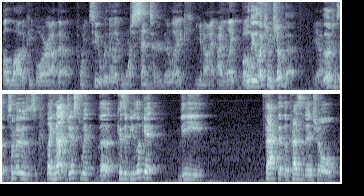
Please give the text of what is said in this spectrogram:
a lot of people are at that point too, where they're like more centered. They're like, you know, I, I like both. Well, the election showed know. that. Yeah. The election, so- somebody was like not just with the because if you look at the fact that the presidential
